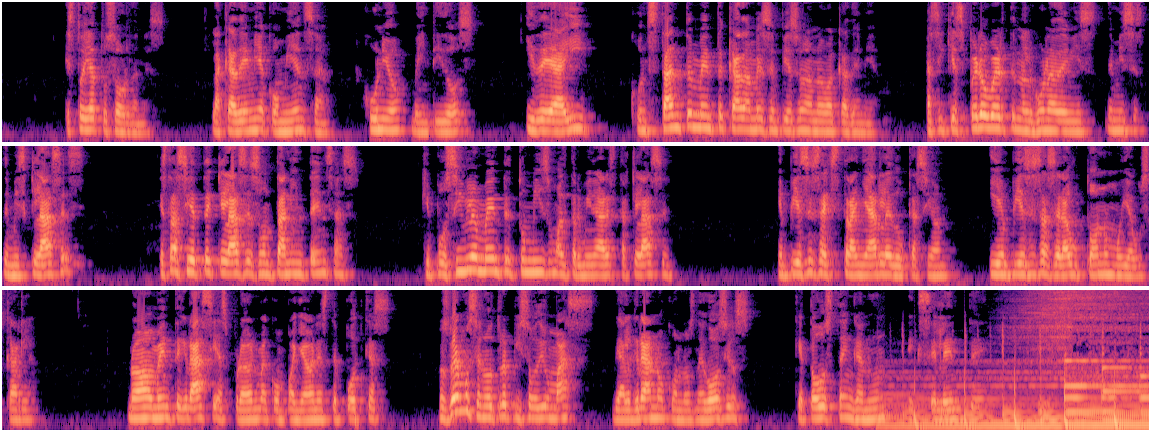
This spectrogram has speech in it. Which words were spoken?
estoy a tus órdenes. La academia comienza junio 22 y de ahí constantemente cada mes empieza una nueva academia. Así que espero verte en alguna de mis, de mis, de mis clases. Estas siete clases son tan intensas que posiblemente tú mismo al terminar esta clase empieces a extrañar la educación y empieces a ser autónomo y a buscarla. Nuevamente, gracias por haberme acompañado en este podcast. Nos vemos en otro episodio más de Al grano con los negocios. Que todos tengan un excelente día.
